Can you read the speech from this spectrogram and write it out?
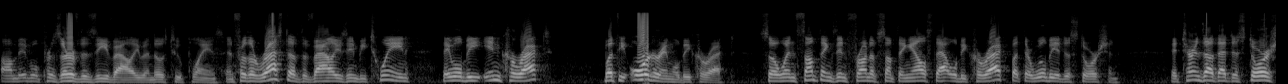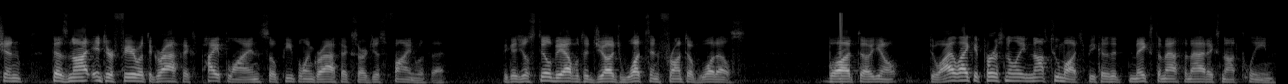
um, it will preserve the z value in those two planes. And for the rest of the values in between they will be incorrect, but the ordering will be correct. So, when something's in front of something else that will be correct, but there will be a distortion. It turns out that distortion does not interfere with the graphics pipeline. So, people in graphics are just fine with that because you'll still be able to judge what's in front of what else. But uh, you know do I like it personally? Not too much because it makes the mathematics not clean.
